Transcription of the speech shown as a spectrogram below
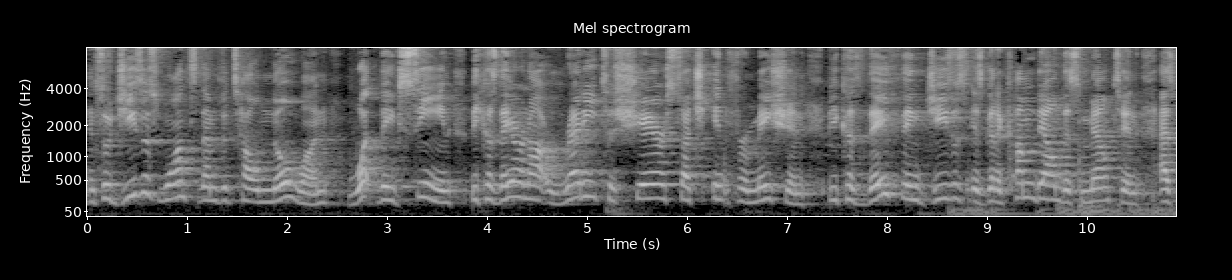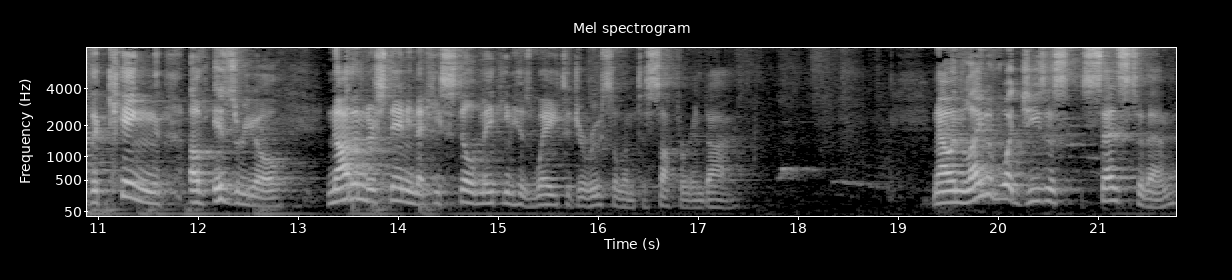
And so Jesus wants them to tell no one what they've seen because they are not ready to share such information because they think Jesus is going to come down this mountain as the king of Israel, not understanding that he's still making his way to Jerusalem to suffer and die. Now, in light of what Jesus says to them,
